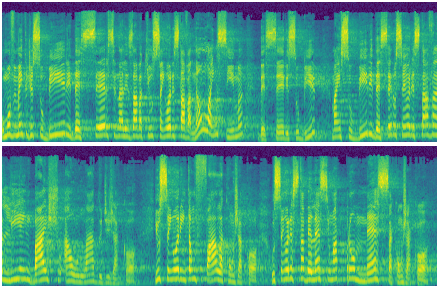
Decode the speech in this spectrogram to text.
O movimento de subir e descer sinalizava que o Senhor estava não lá em cima, descer e subir, mas subir e descer, o Senhor estava ali embaixo, ao lado de Jacó. E o Senhor então fala com Jacó, o Senhor estabelece uma promessa com Jacó.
